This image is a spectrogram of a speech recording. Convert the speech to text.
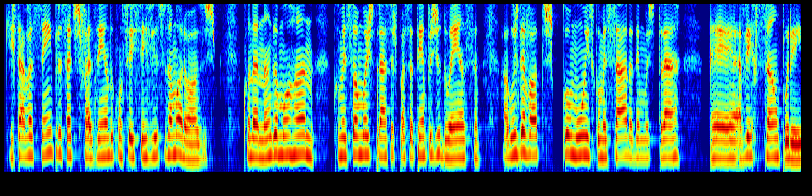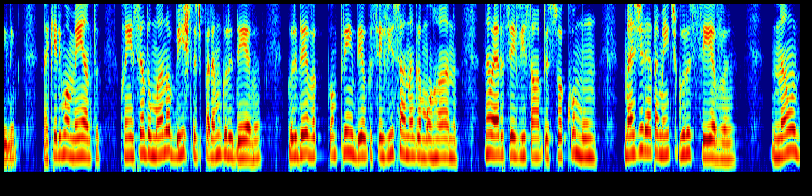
que estava sempre o satisfazendo com seus serviços amorosos. Quando Ananga Mohan começou a mostrar seus passatempos de doença, alguns devotos comuns começaram a demonstrar é, aversão por ele. Naquele momento, conhecendo o manobista de Param Gurudeva, Gurudeva compreendeu que o serviço a Ananga Mohana não era o serviço a uma pessoa comum, mas diretamente Guru Seva não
